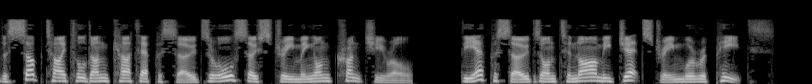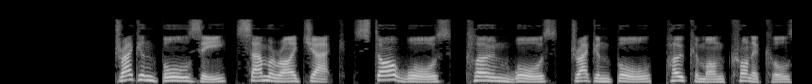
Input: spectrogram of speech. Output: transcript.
The subtitled uncut episodes are also streaming on Crunchyroll. The episodes on Toonami Jetstream were repeats. Dragon Ball Z, Samurai Jack, Star Wars, Clone Wars, Dragon Ball, Pokémon Chronicles,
